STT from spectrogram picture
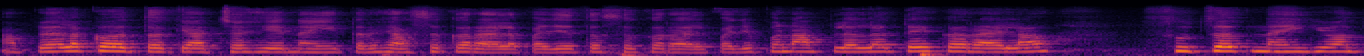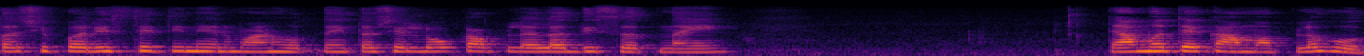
आपल्याला कळतं की अच्छा हे नाही तर हे असं करायला पाहिजे तसं करायला पाहिजे पण आपल्याला ते करायला सुचत नाही किंवा तशी परिस्थिती निर्माण होत नाही तसे लोक आपल्याला दिसत नाही. त्यामुळे ते काम आपलं होत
